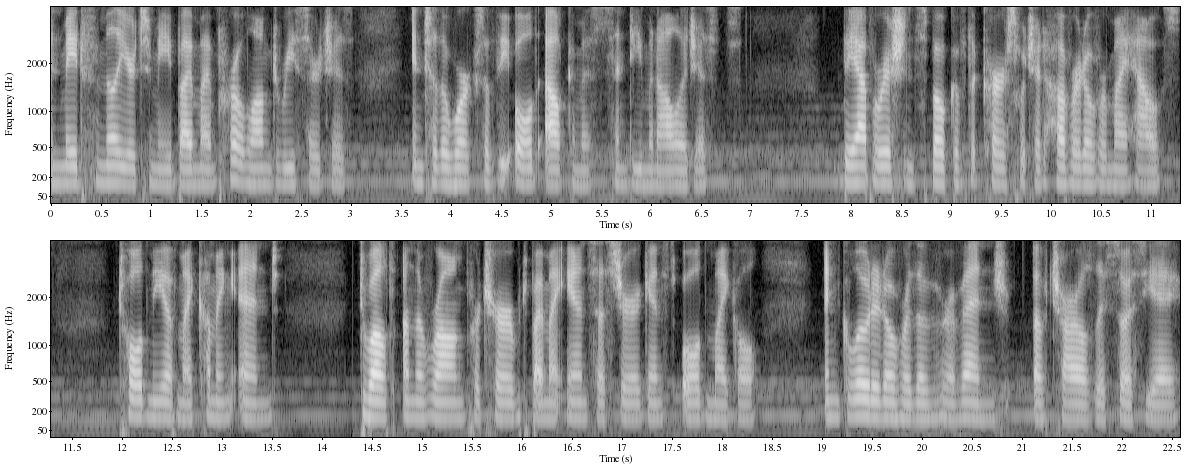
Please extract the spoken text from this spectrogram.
and made familiar to me by my prolonged researches into the works of the old alchemists and demonologists. The apparition spoke of the curse which had hovered over my house, told me of my coming end, dwelt on the wrong perturbed by my ancestor against old Michael, and gloated over the revenge of Charles Le Sorcier.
